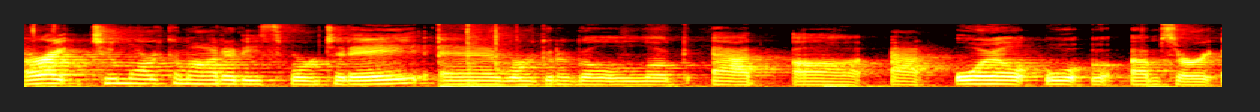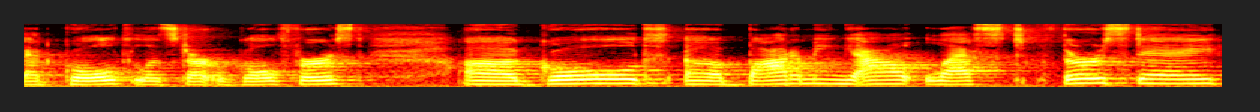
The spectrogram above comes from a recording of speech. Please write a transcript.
All right, two more commodities for today, and we're gonna go look at uh, at oil. Or, I'm sorry, at gold. Let's start with gold first. Uh, gold uh, bottoming out last Thursday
